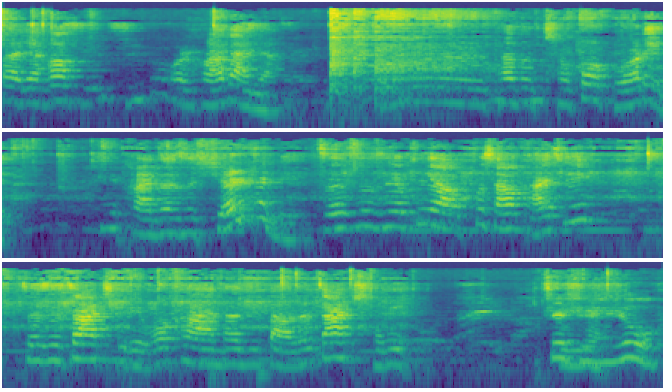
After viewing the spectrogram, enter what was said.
大家好，我是花大娘。嗯，他都吃火锅的，你看这是鲜生的，这这这不要不烧开水，这是咋吃的？我看他是到底咋吃的？这是肉，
